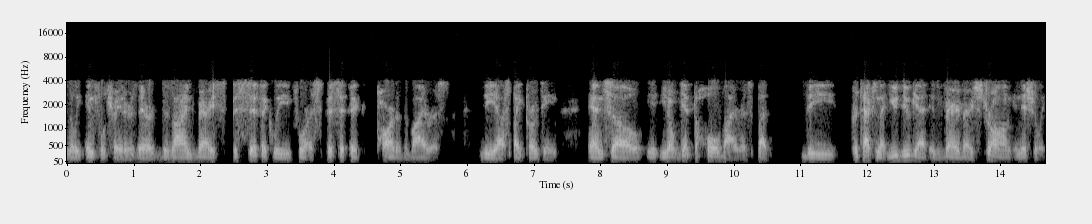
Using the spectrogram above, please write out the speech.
really infiltrators. They're designed very specifically for a specific part of the virus, the uh, spike protein. And so you don't get the whole virus, but the protection that you do get is very, very strong initially.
